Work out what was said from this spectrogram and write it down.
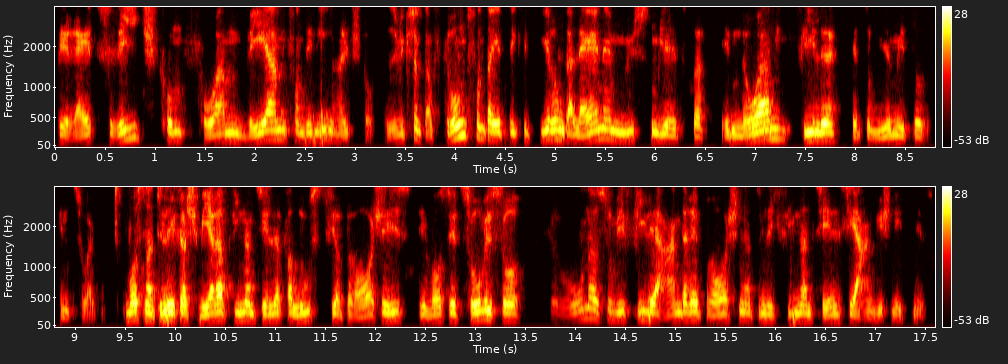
bereits REACH-konform wären von den Inhaltsstoffen. Also wie gesagt, aufgrund von der Etikettierung alleine müssen wir jetzt da enorm viele Tätowiermittel entsorgen. Was natürlich ein schwerer finanzieller Verlust für eine Branche ist, die was jetzt sowieso Corona sowie viele andere Branchen natürlich finanziell sehr angeschnitten ist.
